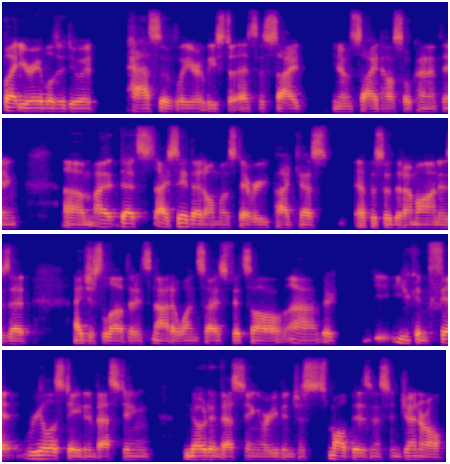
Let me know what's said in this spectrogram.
but you're able to do it passively or at least as a side you know side hustle kind of thing. Um, I that's I say that almost every podcast episode that I'm on is that I just love that it's not a one size fits all. Uh, there you can fit real estate investing, note investing, or even just small business in general.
